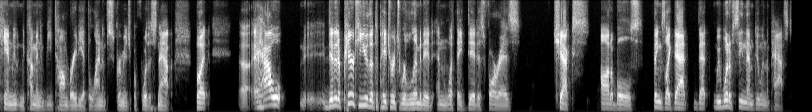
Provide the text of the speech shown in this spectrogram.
Cam Newton to come in and beat Tom Brady at the line of scrimmage before the snap. But uh, how did it appear to you that the Patriots were limited in what they did as far as checks, audibles, things like that, that we would have seen them do in the past?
